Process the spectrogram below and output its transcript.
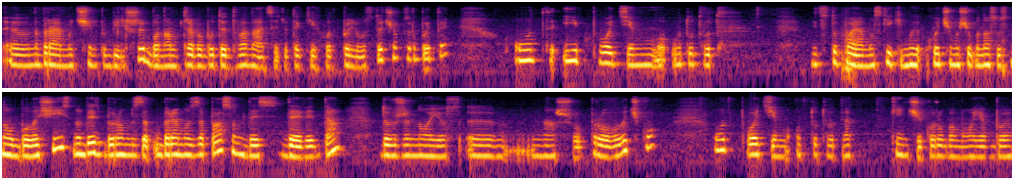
е, набираємо чим побільше, бо нам треба буде 12 отаких от пелюсточок зробити. От, І потім отут от відступаємо, скільки ми хочемо, щоб у нас основа була 6, ну десь беремо, беремо з запасом десь 9 да? довжиною е, нашу проволочку. От Потім отут от на кінчику робимо якби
